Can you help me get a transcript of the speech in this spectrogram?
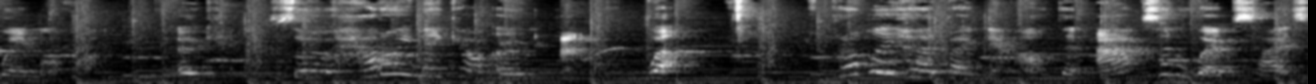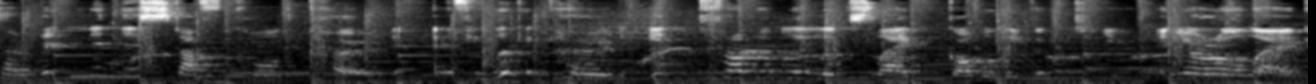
way more fun. Okay, so how do we make our own app? Well, you've probably heard by now that apps and websites are written in this stuff called code. And if you look at code, it probably looks like gobbledygook to you. And you're all like,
